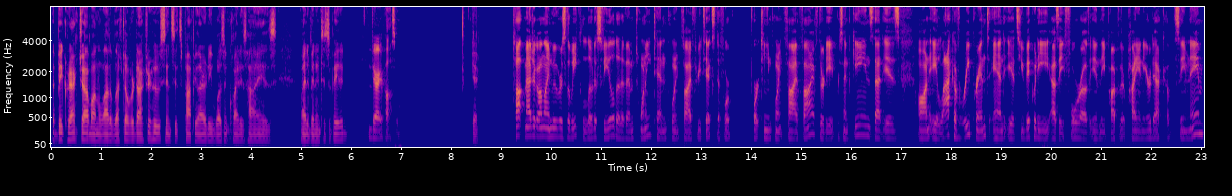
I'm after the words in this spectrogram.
a big crack job on a lot of leftover Doctor Who since its popularity wasn't quite as high as might have been anticipated? Very possible. Okay. Top Magic Online movers of the week Lotus Field out of M20, 10.53 ticks to 4, 14.55, 38% gains. That is on a lack of reprint and its ubiquity as a 4 of in the popular Pioneer deck of the same name.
